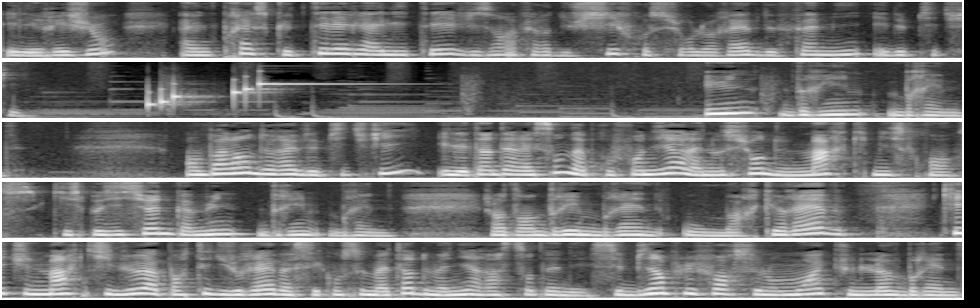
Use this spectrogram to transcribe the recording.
et les régions à une presque télé-réalité visant à faire du chiffre sur le rêve de famille et de petite fille. Une Dream Brand. En parlant de rêve de petite fille, il est intéressant d'approfondir la notion de marque Miss France, qui se positionne comme une dream brand. J'entends dream brand ou marque rêve, qui est une marque qui veut apporter du rêve à ses consommateurs de manière instantanée. C'est bien plus fort selon moi qu'une love brand,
